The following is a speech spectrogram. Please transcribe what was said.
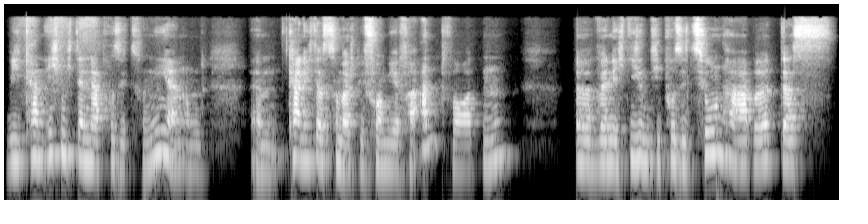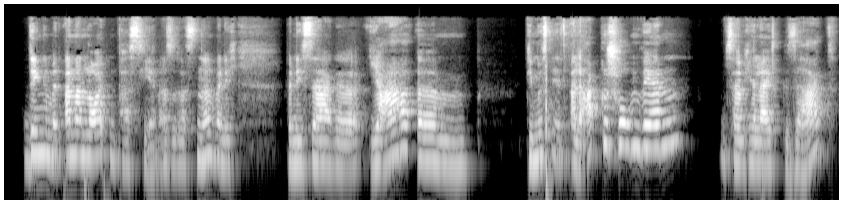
Wie kann ich mich denn da positionieren? Und ähm, kann ich das zum Beispiel vor mir verantworten, äh, wenn ich die und die Position habe, dass Dinge mit anderen Leuten passieren? Also das, ne, wenn ich, wenn ich sage, ja, ähm, die müssen jetzt alle abgeschoben werden. Das habe ich ja leicht gesagt.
